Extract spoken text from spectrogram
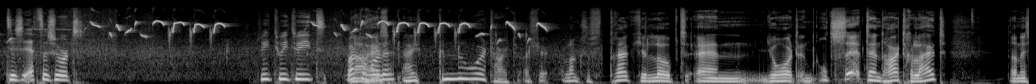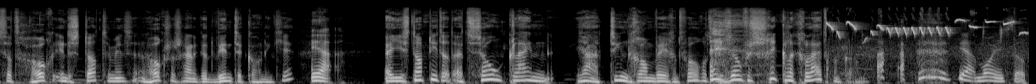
Het is echt een soort... Tweet, tweet, tweet. Wakker nou, worden. Hij is, hij knoert hard. Als je langs een struikje loopt en je hoort een ontzettend hard geluid... dan is dat hoog in de stad tenminste. En hoogstwaarschijnlijk het Winterkoninkje. Ja. En je snapt niet dat uit zo'n klein, ja, 10 gram wegend vogeltje zo'n verschrikkelijk geluid kan komen. Ja, mooi is dat.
